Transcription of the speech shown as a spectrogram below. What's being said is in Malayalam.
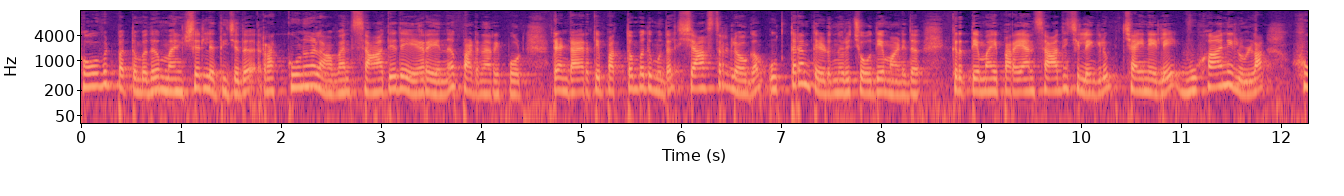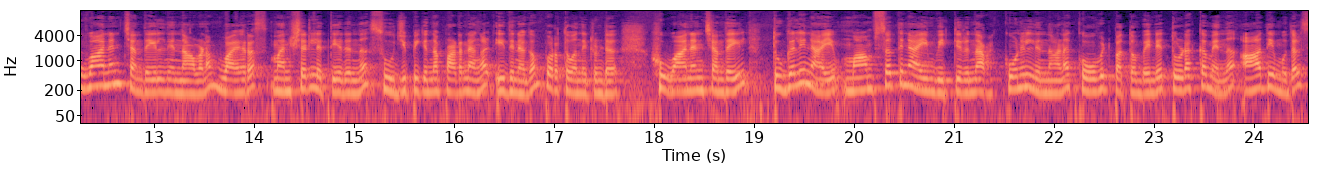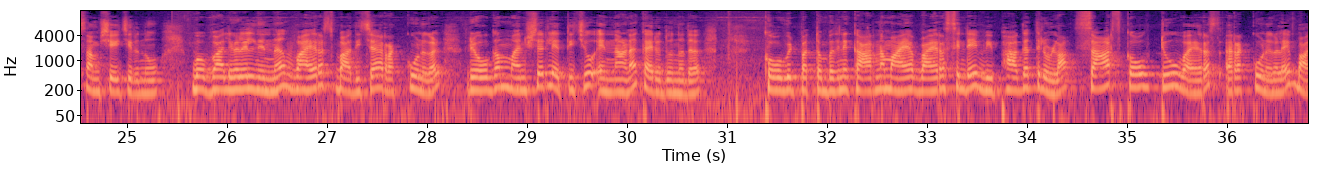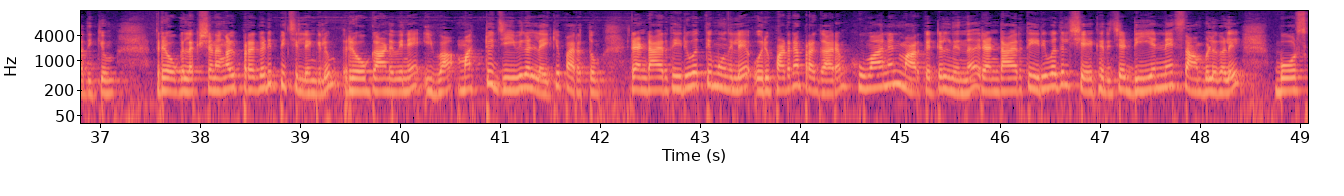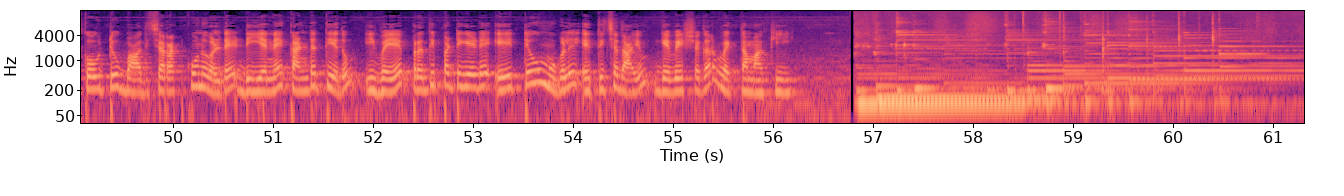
കോവിഡ് പത്തൊമ്പത് മനുഷ്യരിലെത്തിച്ചത് റക്കൂണുകളാവാൻ സാധ്യതയേറെയെന്ന് പഠന റിപ്പോർട്ട്. രണ്ടായിരത്തി പത്തൊമ്പത് മുതൽ ശാസ്ത്രലോകം ഉത്തരം തേടുന്നൊരു ചോദ്യമാണിത്. കൃത്യമായി പറയാൻ സാധിച്ചില്ലെങ്കിലും ചൈനയിലെ വുഹാനിലുള്ള ഹുവാനൻ ചന്തയിൽ നിന്നാവണം വൈറസ് മനുഷ്യരിലെത്തിയതെന്ന് സൂചിപ്പിക്കുന്ന പഠനങ്ങൾ ഇതിനകം പുറത്തുവന്നിട്ടുണ്ട് ഹുവാനൻ ചന്തയിൽ തുകലിനായും മാംസത്തിനായും വിറ്റിരുന്ന റക്കൂണിൽ നിന്നാണ് കോവിഡ് പത്തൊമ്പതിന്റെ തുടക്കമെന്ന് ആദ്യം മുതൽ സംശയിച്ചിരുന്നു. വവ്വാലുകളിൽ നിന്ന് വൈറസ് ബാധിച്ച റക്കൂണുകൾ രോഗം മനുഷ്യരിലെത്തിച്ചു എന്നാണ് കരുതുന്നത്. കോവിഡ് പത്തൊമ്പതിന് കാരണമായ വൈറസിന്റെ വിഭാഗത്തിലുള്ള സാർസ് കോവ് ടു വൈറസ് റക്കൂണുകളെ ബാധിക്കും. രോഗലക്ഷണങ്ങൾ പ്രകടിപ്പിച്ചില്ലെങ്കിലും രോഗാണുവിനെ ഇവ മറ്റു ജീവികളിലേക്ക് പരത്തും. രണ്ടായിരത്തി ഇരുപത്തി മൂന്നിലെ ഒരു പഠനപ്രകാരം ഹുവാനൻ മാർക്കറ്റിൽ നിന്ന് രണ്ടായിരത്തി ഇരുപതിൽ ശേഖരിച്ച ഡി എൻ എ സാമ്പിളുകളിൽ ബോർസ്കോവ് ടു ബാധിച്ച റക്കൂണുകളുടെ ഡി എൻ എ കണ്ടെത്തിയതും ഇവയെ പ്രതിപട്ടികയുടെ ഏറ്റവും മുകളിൽ എത്തിച്ചതായും ഗവേഷകർ വ്യക്തമാക്കി.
